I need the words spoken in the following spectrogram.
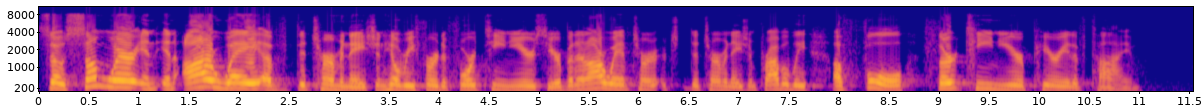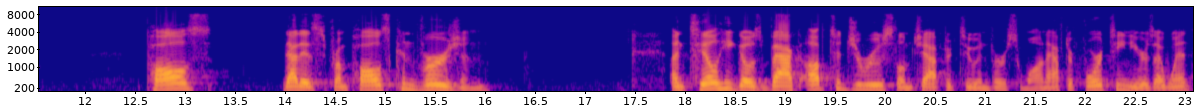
So, somewhere in, in our way of determination, he'll refer to 14 years here, but in our way of ter- determination, probably a full 13 year period of time. Paul's, that is, from Paul's conversion until he goes back up to Jerusalem, chapter 2 and verse 1. After 14 years, I went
